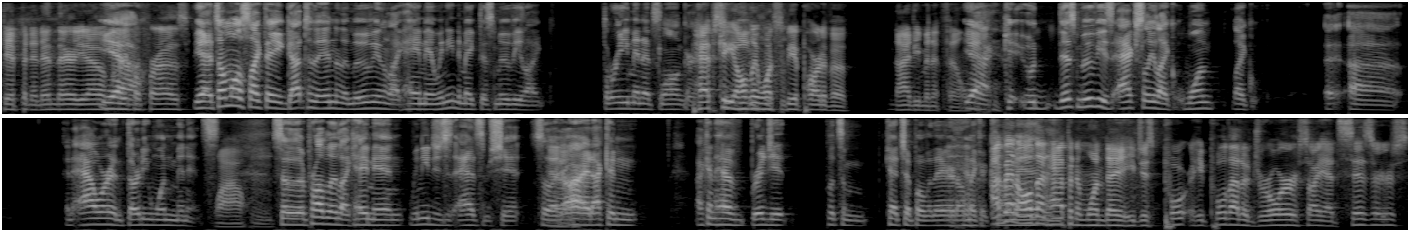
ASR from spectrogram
dipping it in there. You know, Yeah. fries. Yeah, it's almost like they got to the end of the movie and like, hey man, we need to make this movie like three minutes longer. Can Pepsi you- only wants to be a part of a ninety-minute film. Yeah, this movie is actually like one like uh an hour and thirty one minutes. Wow. So they're probably like, hey man, we need to just add some shit. So like, Yeah. all right, I can I can have Brigitte put some ketchup over there and I'll make a I comment. bet all that happened in one day. He just pour, he pulled out a drawer. Saw he had scissors.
